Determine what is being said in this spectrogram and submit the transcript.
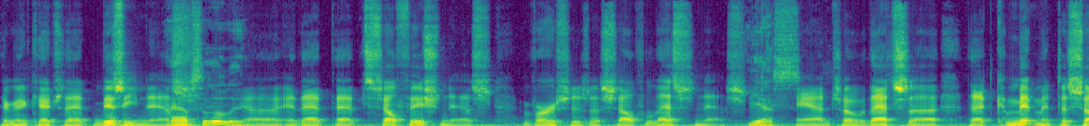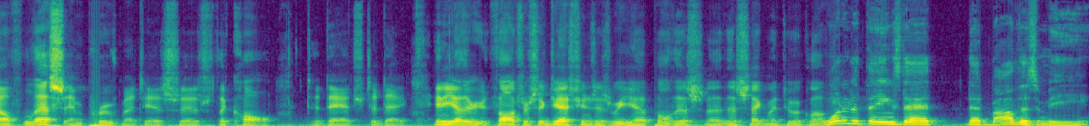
They're going to catch that busyness, Absolutely. uh, and that that selfishness versus a selflessness. Yes. And so that's uh, that commitment to selfless improvement is is the call to dads today. Any other thoughts or suggestions as we uh, pull this uh, this segment to a close? One of the things that that bothers me,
